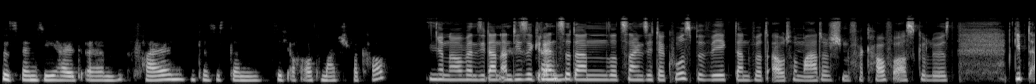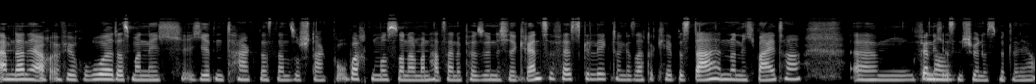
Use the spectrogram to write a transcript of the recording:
dass wenn sie halt ähm, fallen, dass es dann sich auch automatisch verkauft. Genau, wenn sie dann an diese Grenze dann sozusagen sich der Kurs bewegt, dann wird automatisch ein Verkauf ausgelöst. Gibt einem dann ja auch irgendwie Ruhe, dass man nicht jeden Tag das dann so stark beobachten muss, sondern man hat seine persönliche Grenze festgelegt und gesagt, okay, bis dahin und nicht weiter. Ähm, Finde genau. ich ist ein schönes Mittel, ja.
